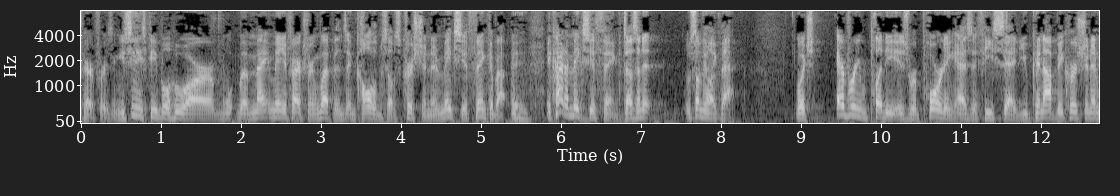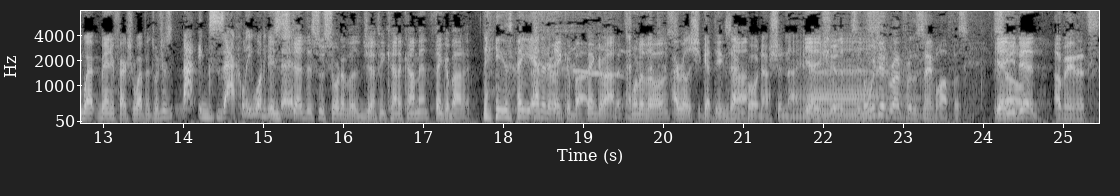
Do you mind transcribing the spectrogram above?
paraphrasing, you see these people who are w- uh, manufacturing weapons and call themselves Christian, and it makes you think about it. Mm-hmm. It kind of makes you think, doesn't it? Something like that. Which everybody is reporting as if he said, you cannot be Christian and we- manufacture weapons, which is not exactly what he Instead, said. Instead, this was sort of a Jeffy kind of comment. Think about it. He's, he ended it Think about it. think it. about it. It's one of those. I really should get the exact Uh, quote now, shouldn't I? Yeah, you should. Uh, But we did run for the same office. Yeah, So, you did. I mean, it's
